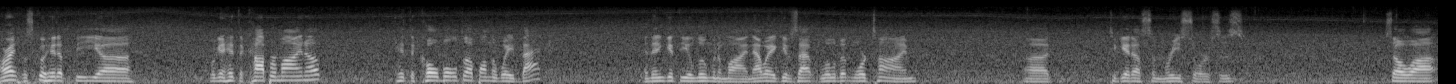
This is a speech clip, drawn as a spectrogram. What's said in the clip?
All right, let's go hit up the. Uh, we're gonna hit the copper mine up, hit the cobalt up on the way back, and then get the aluminum mine. That way, it gives that a little bit more time uh, to get us some resources. So uh,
